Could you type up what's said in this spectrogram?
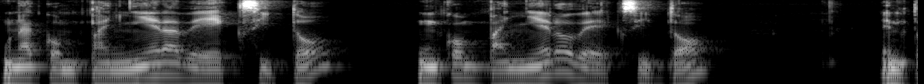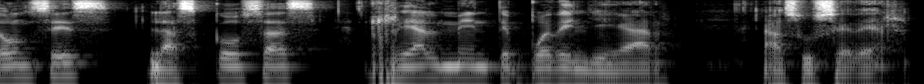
una compañera de éxito, un compañero de éxito, entonces las cosas realmente pueden llegar a suceder.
